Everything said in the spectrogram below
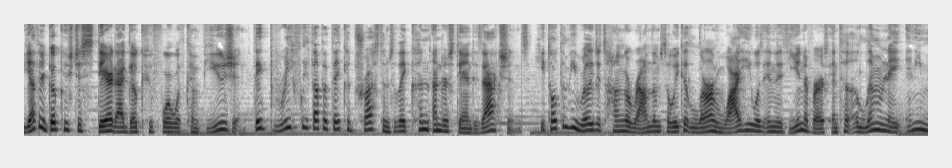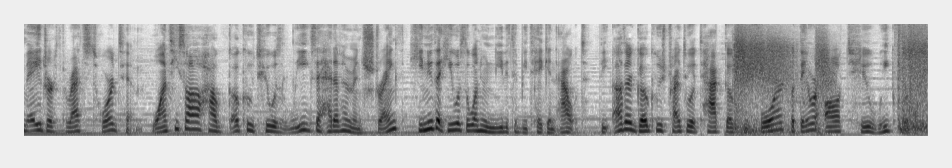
The other Gokus just stared at Goku 4 with confusion. They briefly thought that they could trust him so they couldn't understand his actions. He told them he really just hung around them so he could learn why he was in this universe and to eliminate any major threats towards him. Once he saw how Goku 2 was leagues ahead of him in strength, he knew that he was the one who needed to be taken out. The other Gokus tried to attack Goku 4, but they were all too weak for him.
